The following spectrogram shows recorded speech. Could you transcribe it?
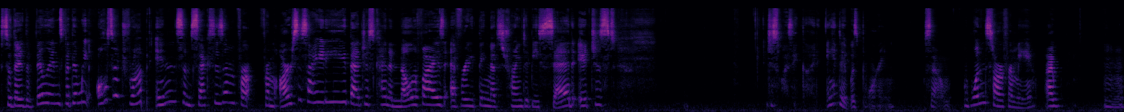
So they're the villains, but then we also drop in some sexism for from our society that just kind of nullifies everything that's trying to be said. It just, it just wasn't good. And it was boring. So one star from me. I, mm.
